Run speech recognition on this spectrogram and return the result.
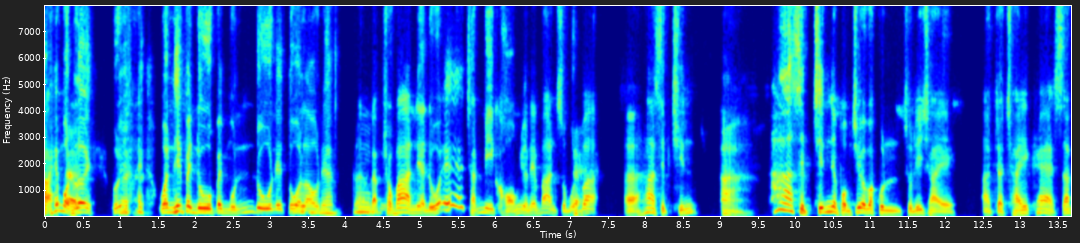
ขายให้หมดเลยคุณผู้ชมวันนี้ไปดูไปหมุนดูในตัวเราเนี่ยอืมแบบชาวบ้านเนี่ยดูว่าเอ๊ะฉันมีของอยู่ในบ้านสมมุติใช่ว่าเอ่อห้าสิบชิ้นอ่าห้าสิบชิ้นเนี่ยผมเชื่อว่าคุณสุริชัยอาจจะใช้แค่สัก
